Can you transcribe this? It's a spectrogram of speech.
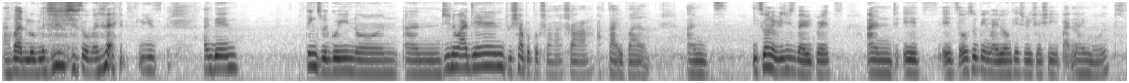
I've had love relationships all my life please. And then things were going on. And you know at the end we shall broke up sha, sha, after a while and it's one of the relationships I regret and it's it's also been my longest relationship at nine months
